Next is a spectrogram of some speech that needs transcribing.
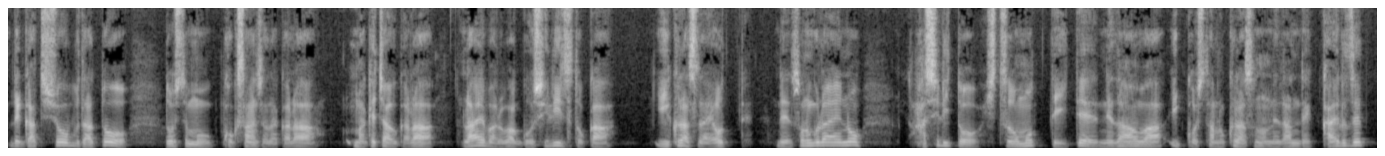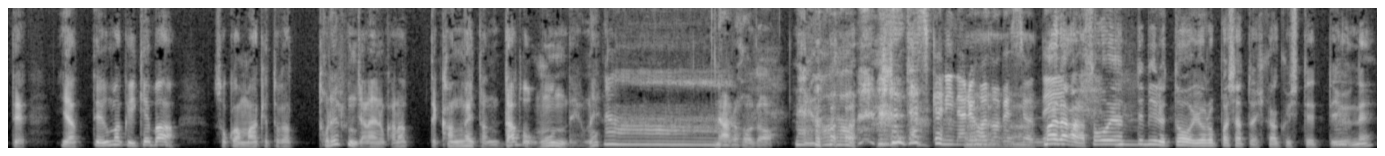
でガチ勝負だとどうしても国産車だから負けちゃうからライバルは5シリーズとか E クラスだよって。でそのぐらいの走りと質を持っていて値段は1個下のクラスの値段で買えるぜってやってうまくいけばそこはマーケットが取れるんじゃないのかなって考えたんだと思うんだよね。なるほど。なるほど。確かになるほどですよね、まあだからそうやって見るとヨーロッパ車と比較してっていうね、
